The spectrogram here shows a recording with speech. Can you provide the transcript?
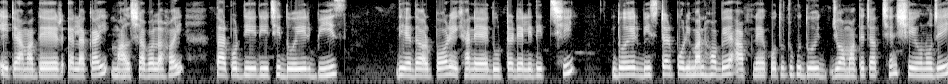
এটা আমাদের এলাকায় মালসা বলা হয়। তারপর দিয়ে দিয়েছি দইয়ের বীজ। দিয়ে দেওয়ার পর এখানে দুধটা ডেলে দিচ্ছি। দইয়ের বীজটার পরিমাণ হবে, আপনি কতটুকু দই জমাতে চাচ্ছেন সেই অনুযায়ী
